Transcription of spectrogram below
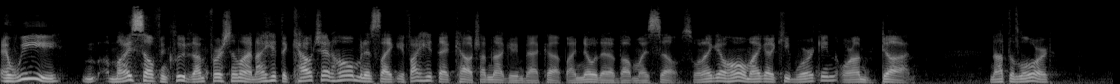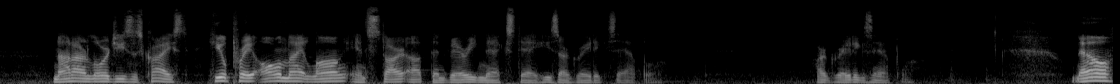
And we, myself included, I'm first in line. I hit the couch at home, and it's like, if I hit that couch, I'm not getting back up. I know that about myself. So when I go home, I got to keep working or I'm done. Not the Lord, not our Lord Jesus Christ. He'll pray all night long and start up the very next day. He's our great example. Our great example. Now,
